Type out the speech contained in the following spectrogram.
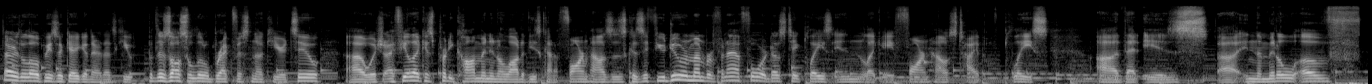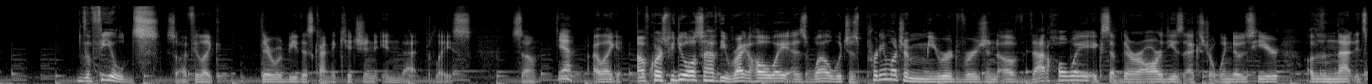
There's a little piece of cake in there. That's cute. But there's also a little breakfast nook here too, uh, which I feel like is pretty common in a lot of these kind of farmhouses. Because if you do remember, FNAF 4 does take place in like a farmhouse type of place uh, that is uh, in the middle of the fields. So I feel like there would be this kind of kitchen in that place. So yeah, I like it. Of course, we do also have the right hallway as well, which is pretty much a mirrored version of that hallway, except there are these extra windows here. Other than that, it's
